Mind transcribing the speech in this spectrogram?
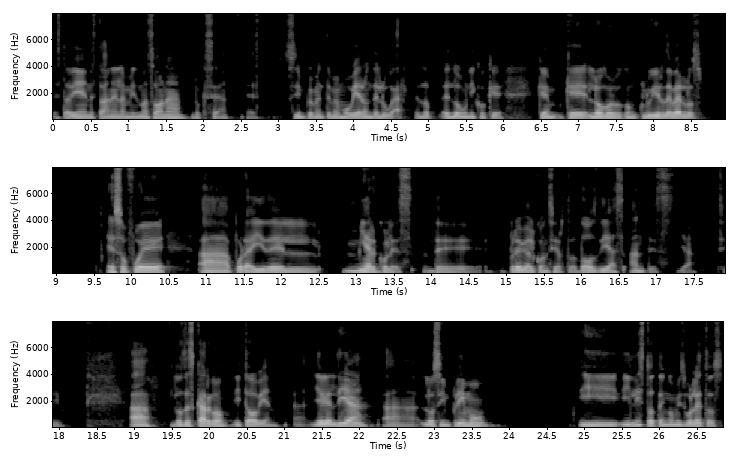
está bien, estaban en la misma zona, lo que sea. simplemente me movieron de lugar. Es lo, es lo único que, que, que logro concluir de verlos. Eso fue ah, por ahí del miércoles de previo al concierto, dos días antes ya, sí. Ah, los descargo y todo bien. Ah, llega el día, ah, los imprimo y, listo, tengo mis boletos.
